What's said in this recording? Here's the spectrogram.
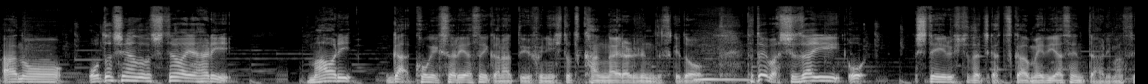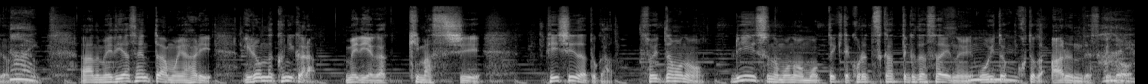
あの落とし穴としてはやはり周りが攻撃されやすいかなというふうに一つ考えられるんですけど例えば取材をしている人たちが使うメディアセンターありますよね、はい。あのメディアセンターもやはりいろんな国からメディアが来ますし PC だとかそういったものをリースのものを持ってきてこれ使ってくださいのように置いとくことがあるんですけど、はい。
